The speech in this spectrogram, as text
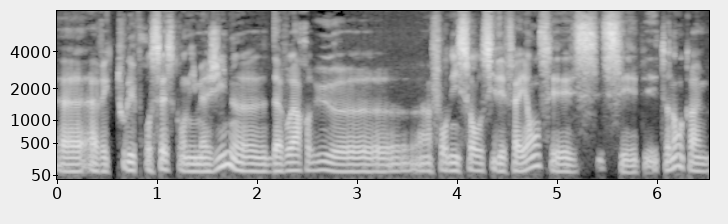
avec tous les process qu'on imagine d'avoir eu un fournisseur aussi défaillant, c'est étonnant quand même.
